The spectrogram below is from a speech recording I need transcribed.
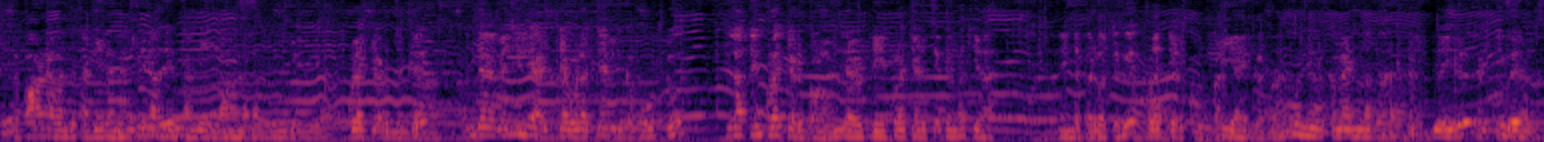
இந்த பானை வந்து தண்ணியில் நினைச்சு அது தண்ணி இல்லாமல் நல்லா குழச்சி எடுத்துட்டு இந்த வெஜிலி அடிச்ச உலகத்தையும் இதுக்கு போட்டு எல்லாத்தையும் குழச்சி எடுக்கணும் இந்த இப்படி குழச்சி எடுத்துக்கிட்டா கீழே இந்த பருவத்துக்கு குளத்து எடுக்கும் கறியாக இருக்கக்கூடாது கொஞ்சம் கமெண்ட் மாதிரி இந்த இது கட்சி வேணும்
